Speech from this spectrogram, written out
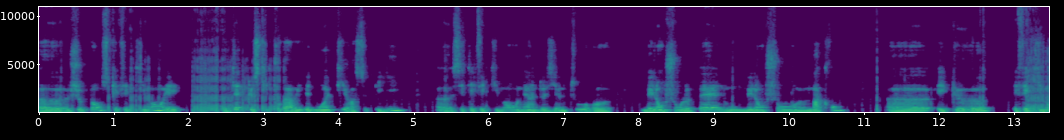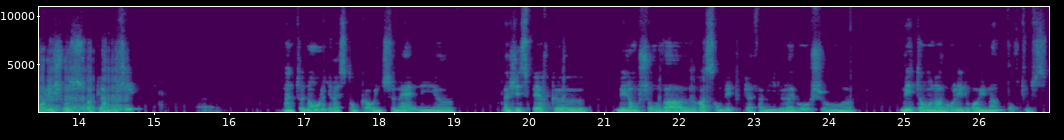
euh, je pense qu'effectivement, et peut-être que ce qui pourrait arriver de moins pire à ce pays, euh, c'est effectivement on est un deuxième tour euh, Mélenchon-Le Pen ou Mélenchon-Macron, et que effectivement les choses soient clarifiées. maintenant, il reste encore une semaine et bah, j'espère que Mélenchon va rassembler toute la famille de la gauche en mettant en avant les droits humains pour tous.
